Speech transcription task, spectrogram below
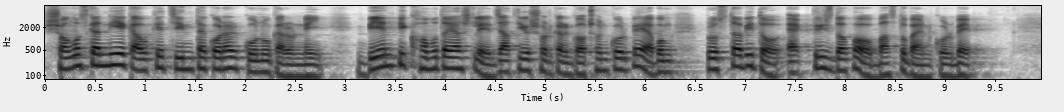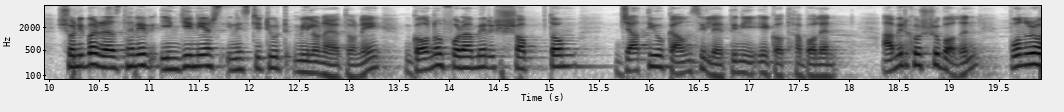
সংস্কার নিয়ে কাউকে চিন্তা করার কোনো কারণ নেই। বিএনপি ক্ষমতায় আসলে জাতীয় সরকার গঠন করবে এবং প্রস্তাবিত একত্রিশ দফাও বাস্তবায়ন করবে। শনিবার রাজধানীর ইঞ্জিনিয়ার্স ইনস্টিটিউট মিলনায়তনে গণফোরামের সপ্তম জাতীয় কাউন্সিলে তিনি কথা বলেন। আমির খসরু বলেন পনেরো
